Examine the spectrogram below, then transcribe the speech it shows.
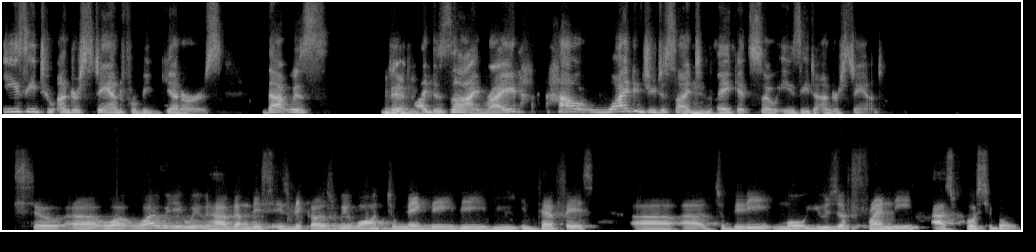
easy to understand for beginners. That was exactly. by design, right? How why did you decide mm-hmm. to make it so easy to understand? So uh, why we, we have done this is because we want to make the, the, the interface uh, uh, to be more user friendly as possible.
